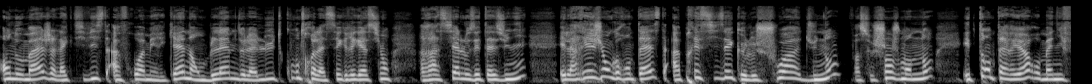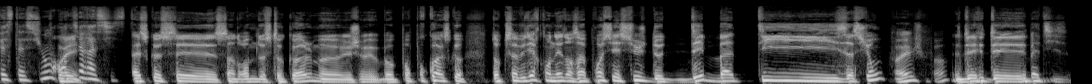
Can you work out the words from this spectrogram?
en hommage à l'activiste afro-américaine, emblème de la lutte contre la ségrégation raciale aux États-Unis. Et la région Grand Est a précisé que le choix du nom, enfin ce changement de nom, est antérieur aux manifestations Oui. antiracistes. Est-ce que c'est syndrome de Stockholm Euh, je, bon, pour- Pourquoi est-ce que donc ça veut dire qu'on est dans un processus de débaptisation? Oui, je sais pas. des, des, Des baptises.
